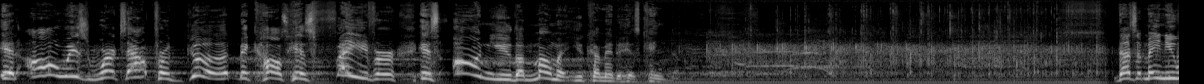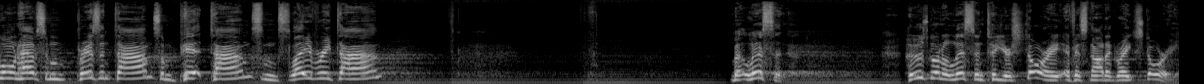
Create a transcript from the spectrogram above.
it always works out for good because His favor is on you the moment you come into His kingdom. Doesn't mean you won't have some prison time, some pit time, some slavery time. But listen, who's going to listen to your story if it's not a great story?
